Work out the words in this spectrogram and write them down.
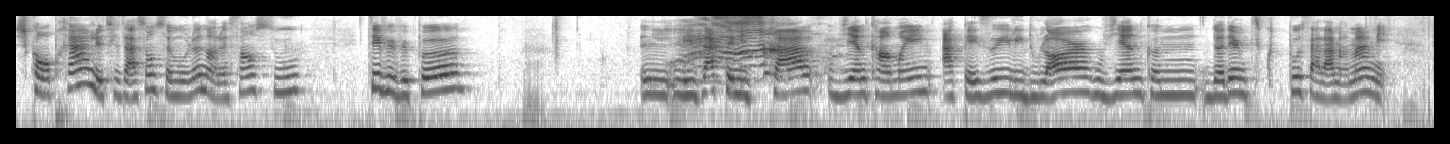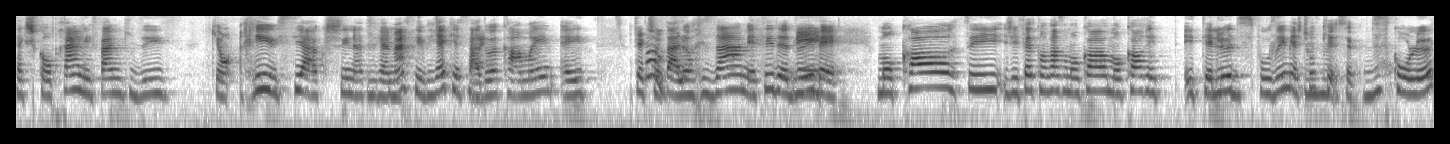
je comprends l'utilisation de ce mot-là dans le sens où, tu sais, veux, veux pas. les actes médicaux viennent quand même apaiser les douleurs ou viennent comme donner un petit coup de pouce à la maman. Mais fait que je comprends les femmes qui disent qui ont réussi à accoucher naturellement. C'est vrai que ça Ouais. doit quand même être Quelque chose. valorisant, mais tu sais, de dire, Mais- ben, mon corps, tu sais, j'ai fait confiance à mon corps, mon corps est- était là, disposé, mais je trouve que ce discours-là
